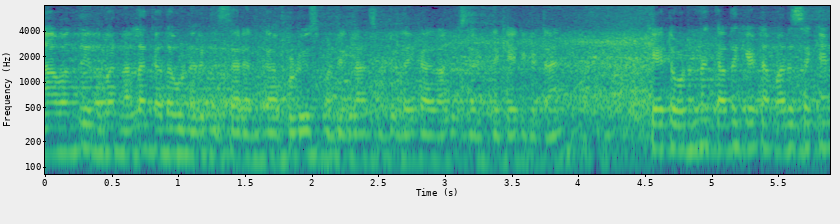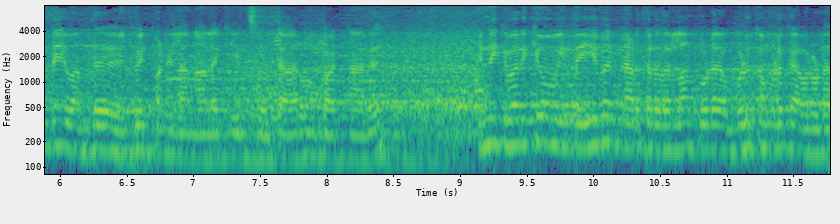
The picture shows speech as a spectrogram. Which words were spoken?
நான் வந்து இந்த மாதிரி நல்ல கதை ஒன்று இருக்குது சார் எனக்கு ப்ரொடியூஸ் பண்ணுறீங்களான்னு சொல்லிட்டு லைக் ராஜு சார்கிட்ட கேட்டுக்கிட்டேன். கேட்ட உடனே கதை கேட்ட மறு செகண்டே வந்து இன்வைட் பண்ணிடலாம் நாளைக்குன்னு சொல்லிட்டு ஆர்வம் காட்டினாரு. இன்னைக்கு வரைக்கும் இந்த ஈவெண்ட் நடத்துறதெல்லாம் கூட முழுக்க முழுக்க அவரோட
